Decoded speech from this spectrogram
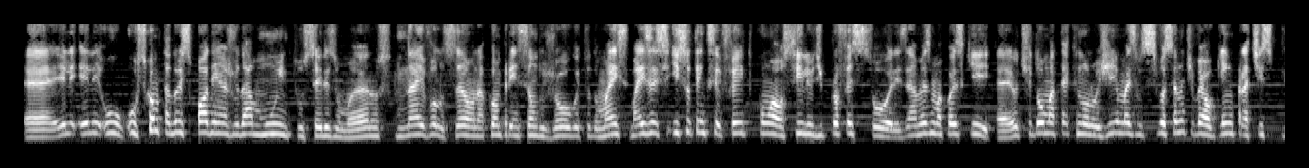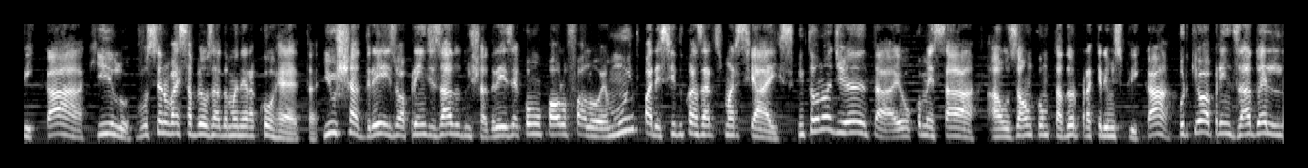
é, ele, ele, o, os computadores podem ajudar muito os seres humanos na evolução, na compreensão do jogo e tudo mais, mas isso tem que ser feito com o auxílio de professores. É a mesma coisa que é, eu te dou uma tecnologia, mas se você não tiver alguém para te explicar aquilo, você não vai saber usar da maneira correta. E o xadrez, o aprendizado do xadrez é como o Paulo falou, é muito parecido com as artes marciais. Então não adianta eu começar a usar um computador para querer me explicar, porque o aprendizado é lento,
